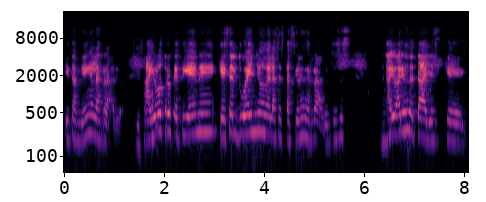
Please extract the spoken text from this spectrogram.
y también en la radio. Hay otro que tiene, que es el dueño de las estaciones de radio. Entonces, hay varios detalles que,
